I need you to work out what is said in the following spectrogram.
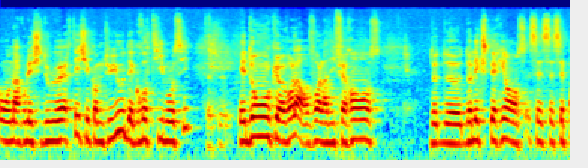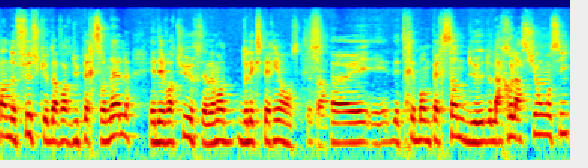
on a roulé chez WRT, chez Come To You, des gros teams aussi. Et donc, euh, voilà, on voit la différence de, de, de l'expérience. C'est pas ne fût-ce que d'avoir du personnel et des voitures, c'est vraiment de l'expérience. Euh, et, des très bonnes personnes, de, de la relation aussi,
